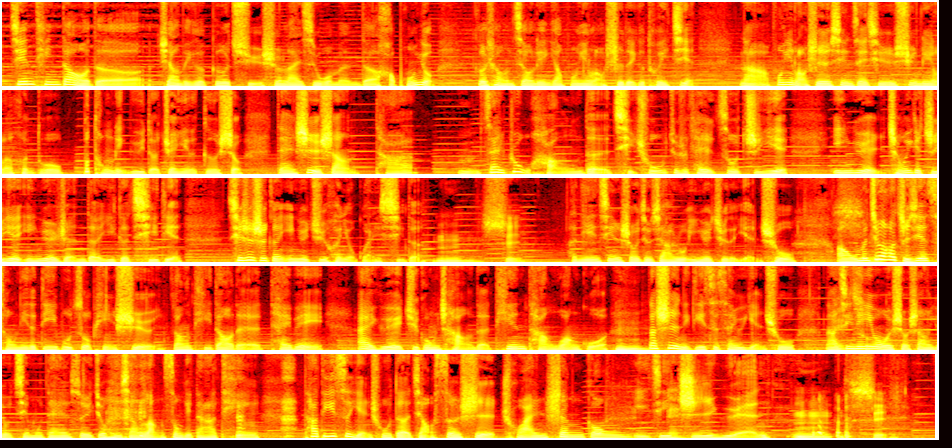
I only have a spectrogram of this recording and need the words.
今天听到的这样的一个歌曲是来自我们的好朋友歌唱教练杨凤燕老师的一个推荐。那凤燕老师现在其实训练了很多不同领域的专业的歌手，但事实上他嗯在入行的起初就是开始做职业音乐，成为一个职业音乐人的一个起点，其实是跟音乐剧很有关系的。嗯，是很年轻的时候就加入音乐剧的演出啊，我们就要直接从你的第一部作品是刚刚提到的台北爱乐剧工厂的《天堂王国》，嗯，那是你第一次参与演出。那今天因为我手上有节目单，所以就很想朗诵给大家听。他第一次演出的角色是传声工以及哎职员。嗯是。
